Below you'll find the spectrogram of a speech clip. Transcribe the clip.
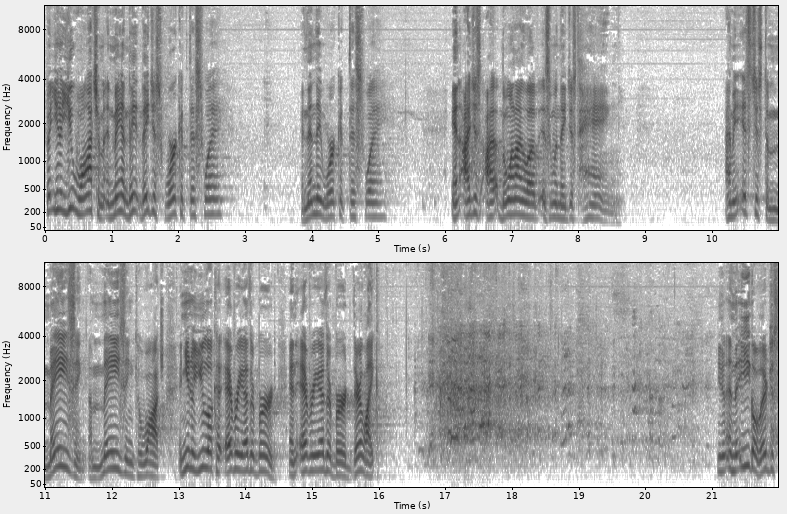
But you know, you watch them, and man, they, they just work it this way, and then they work it this way. And I just, I, the one I love is when they just hang. I mean, it's just amazing, amazing to watch. And you know, you look at every other bird, and every other bird, they're like, you know, and the eagle, they're just,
